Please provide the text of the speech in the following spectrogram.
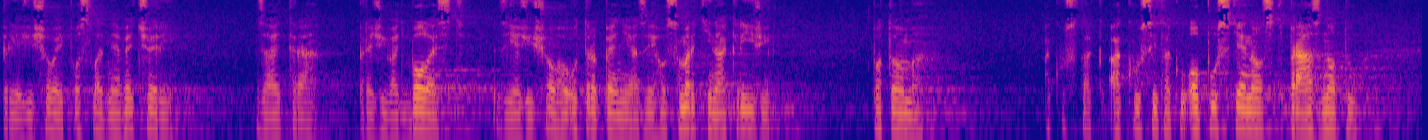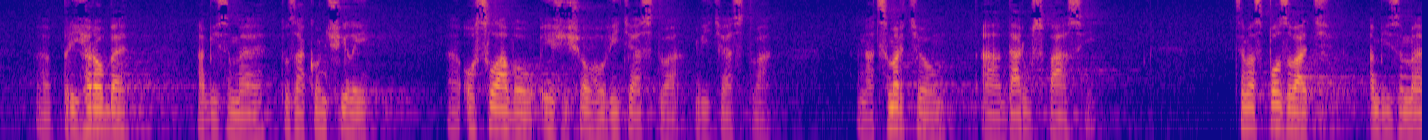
pri Ježišovej poslednej večeri, zajtra prežívať bolesť z Ježišovho utrpenia, z jeho smrti na kríži, potom akúsi, tak, akúsi takú opustenosť, prázdnotu e, pri hrobe, aby sme to zakončili e, oslavou Ježišovho víťazstva, víťazstva nad smrťou a daru spásy. Chcem vás pozvať, aby sme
